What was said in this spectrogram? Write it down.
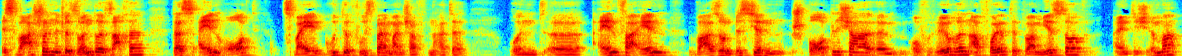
es war schon eine besondere Sache, dass ein Ort zwei gute Fußballmannschaften hatte. Und äh, ein Verein war so ein bisschen sportlicher, ähm, auf höheren Erfolg, das war Mirsdorf, eigentlich immer.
